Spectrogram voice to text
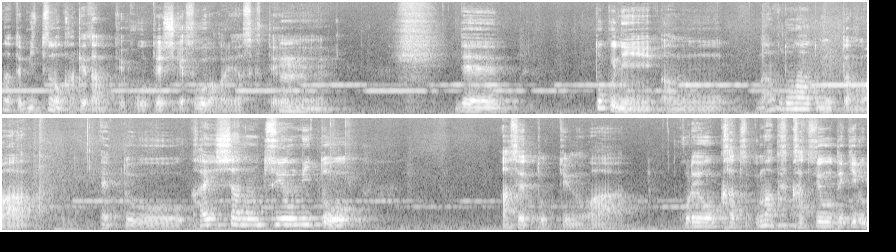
なんて3つの掛け算っていう方程式がすごい分かりやすくて、うん。で特にあのなるほどなと思ったのは、えっと、会社の強みとアセットっていうのはこれを活うまく活用できる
